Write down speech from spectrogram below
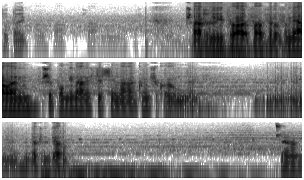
Tutaj. Charlie to Alfa, zrozumiałem. Przypominam, jesteście na końcu kolumny. Mm, Bez zbioru. Przyjąłem.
